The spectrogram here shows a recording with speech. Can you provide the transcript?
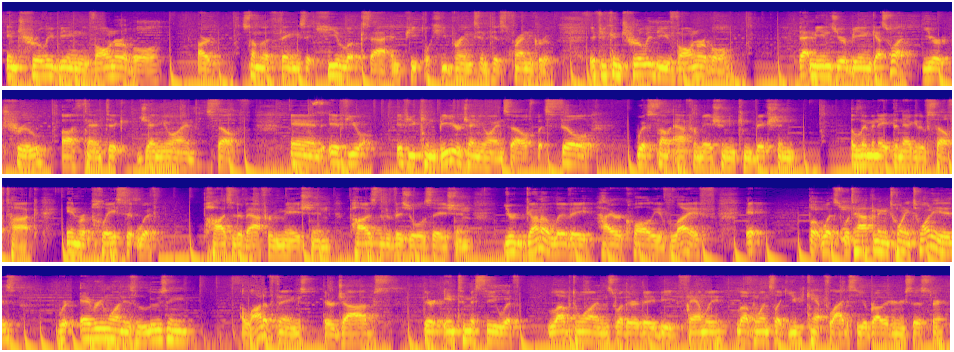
in truly being vulnerable are some of the things that he looks at and people he brings in his friend group. If you can truly be vulnerable, that means you're being, guess what? Your true, authentic, genuine self. And if you if you can be your genuine self, but still with some affirmation and conviction, eliminate the negative self-talk and replace it with positive affirmation, positive visualization, you're gonna live a higher quality of life. It, but what's what's happening in 2020 is where everyone is losing a lot of things their jobs, their intimacy with loved ones, whether they be family, loved ones, like you can't fly to see your brother and your sister.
